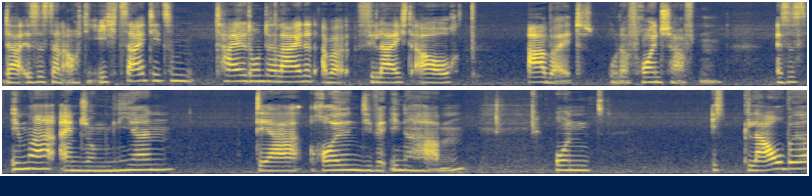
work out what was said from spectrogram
da ist es dann auch die Ich-Zeit, die zum Teil drunter leidet, aber vielleicht auch Arbeit oder Freundschaften. Es ist immer ein Jonglieren der Rollen, die wir innehaben. Und ich glaube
